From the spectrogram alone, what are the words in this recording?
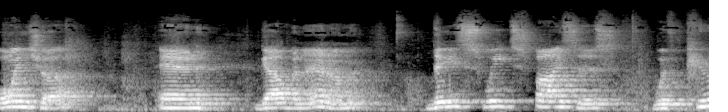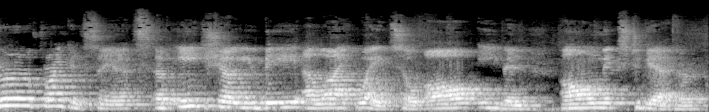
onycha, and galbanum, these sweet spices with pure frankincense, of each shall you be a light weight, so all even, all mixed together.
